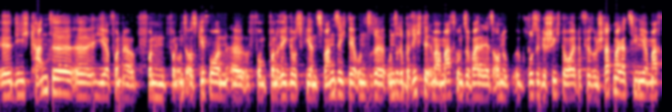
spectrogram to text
äh, die ich kannte, äh, hier von, von, von uns aus Gifhorn, äh, von, von Regios 24, der unsere, unsere Berichte immer macht und so weiter, der jetzt auch eine große Geschichte heute für so ein Stadtmagazin hier macht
